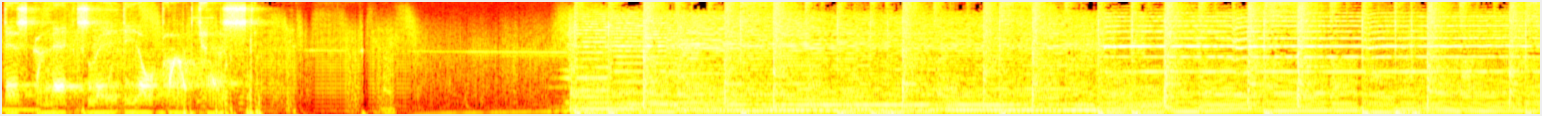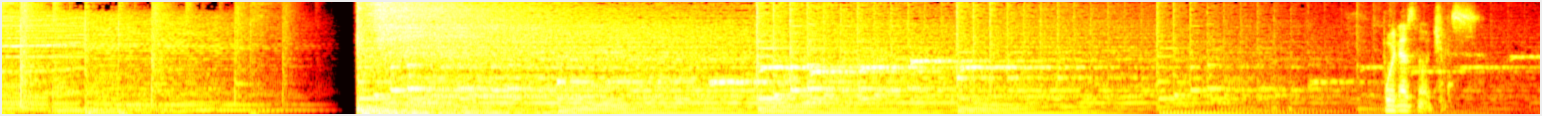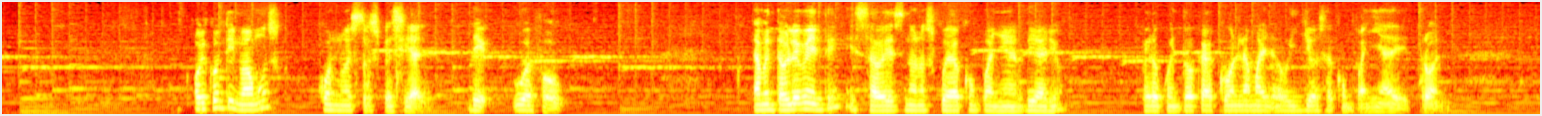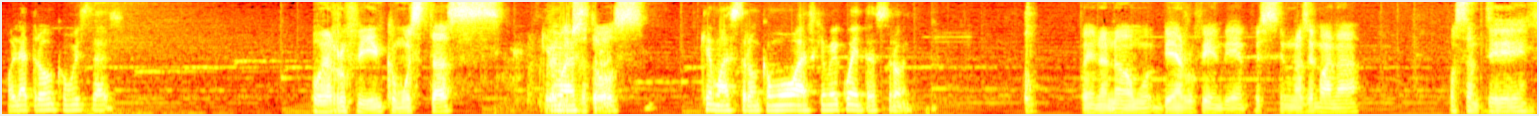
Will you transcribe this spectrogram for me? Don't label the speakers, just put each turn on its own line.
Disconnect Radio Podcast.
Buenas noches. Hoy continuamos con nuestro especial de UFO. Lamentablemente, esta vez no nos puede acompañar diario, pero cuento acá con la maravillosa compañía de Tron. Hola Tron, ¿cómo estás?
Hola Rufín, ¿cómo estás?
¿Qué
Buenas noches a todos.
¿Qué más Tron? ¿Cómo vas? ¿Qué me cuentas Tron?
Bueno, no, muy bien Rufín, bien, pues en una semana bastante,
